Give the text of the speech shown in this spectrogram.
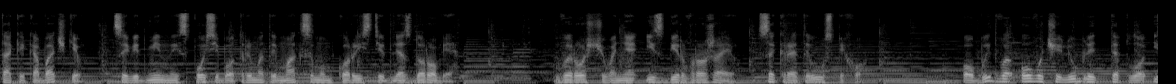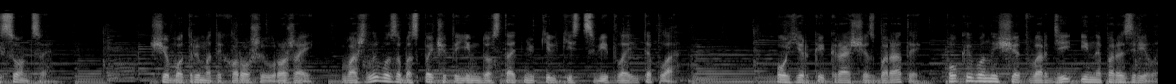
так і кабачків це відмінний спосіб отримати максимум користі для здоров'я. Вирощування і збір врожаю секрети успіху. Обидва овочі люблять тепло і сонце. Щоб отримати хороший урожай, важливо забезпечити їм достатню кількість світла і тепла. Огірки краще збирати, поки вони ще тверді і не перезріли.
